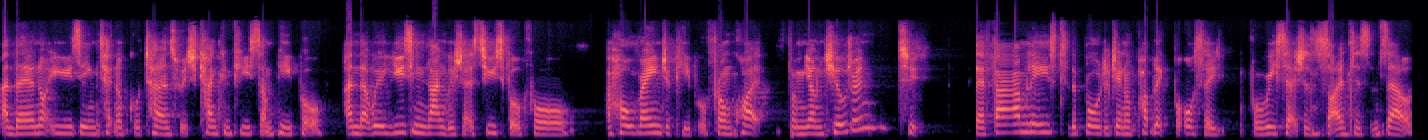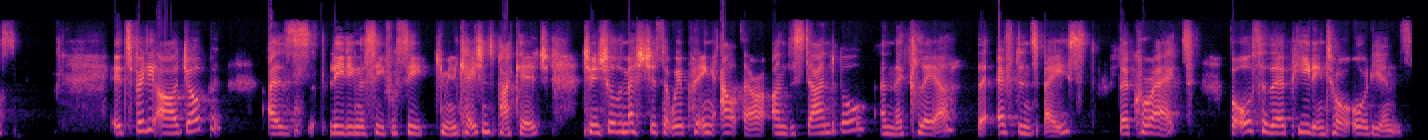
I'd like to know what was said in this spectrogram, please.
and they are not using technical terms which can confuse some people, and that we're using language that is suitable for a whole range of people, from quite from young children to their families to the broader general public, but also for researchers and scientists themselves. It's really our job as leading the C4C communications package to ensure the messages that we're putting out there are understandable and they're clear, they're evidence based, they're correct, but also they're appealing to our audience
